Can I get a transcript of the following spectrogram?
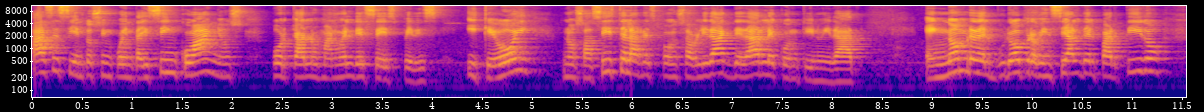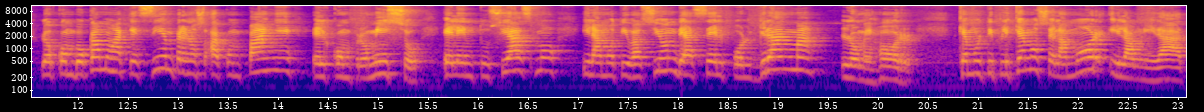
hace 155 años por Carlos Manuel de Céspedes y que hoy nos asiste la responsabilidad de darle continuidad. En nombre del Buró Provincial del Partido, lo convocamos a que siempre nos acompañe el compromiso, el entusiasmo y la motivación de hacer por Granma lo mejor, que multipliquemos el amor y la unidad,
